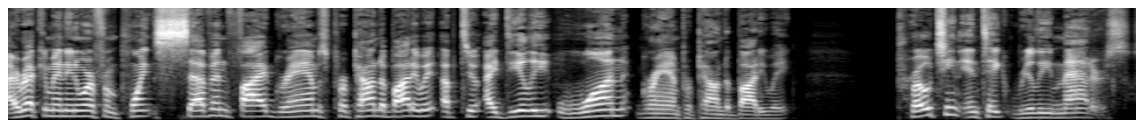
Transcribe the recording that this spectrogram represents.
I recommend anywhere from 0.75 grams per pound of body weight up to ideally one gram per pound of body weight. Protein intake really matters.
